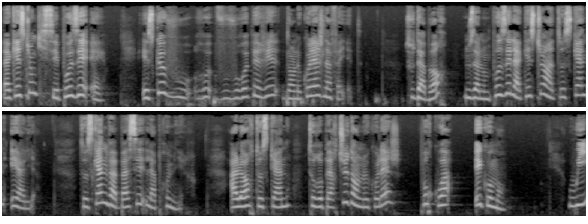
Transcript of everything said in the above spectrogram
La question qui s'est posée est est-ce que vous, re- vous vous repérez dans le collège Lafayette? Tout d'abord, nous allons poser la question à Toscane et Alia. Toscane va passer la première. Alors, Toscane, te repères-tu dans le collège? Pourquoi et comment? Oui,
